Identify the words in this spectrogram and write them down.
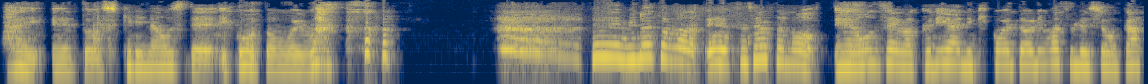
はい、えっ、ー、と、仕切り直していこうと思います。えー、皆様、えー、スジャータの、えー、音声はクリアに聞こえておりますでしょうか、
